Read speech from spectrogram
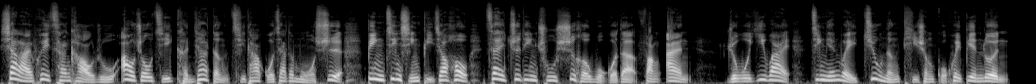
下来会参考如澳洲及肯亚等其他国家的模式，并进行比较后，再制定出适合我国的方案。如无意外，今年尾就能提升国会辩论。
